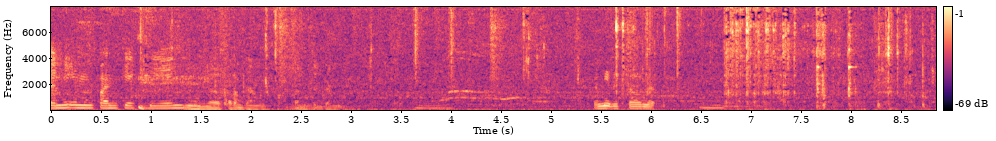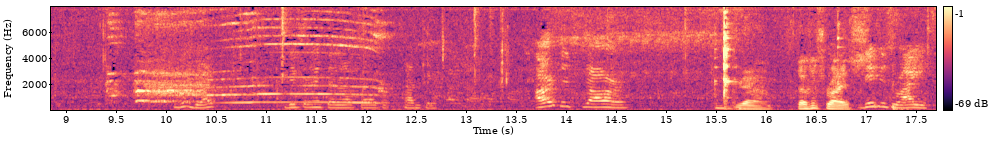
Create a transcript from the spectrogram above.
Lami imong pancake, Beng. Yung nakandang, pantandang. Ani bitaw na. Good, Different na pa pancake. Ours is flour. Yeah. This is rice. This is rice.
